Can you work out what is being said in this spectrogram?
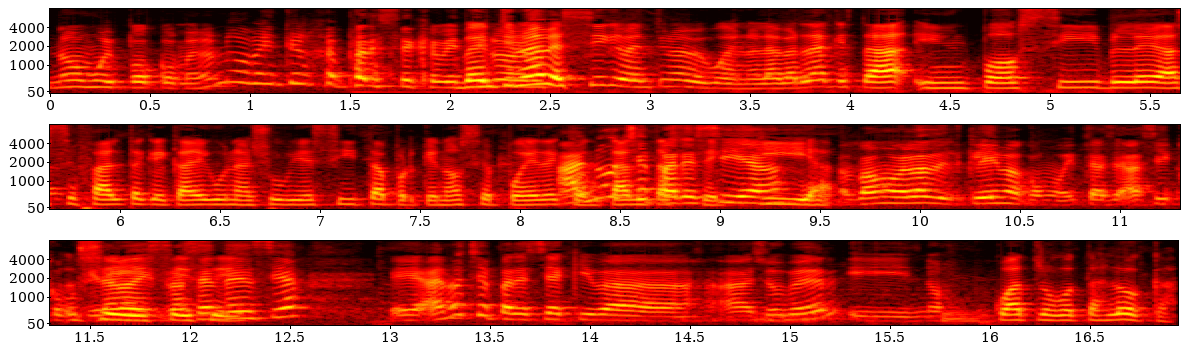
No, muy poco menos. No, 29 parece que 29. 29 sigue 29. Bueno, la verdad que está imposible. Hace falta que caiga una lluviecita porque no se puede con Anoche tanta parecía, sequía. vamos a hablar del clima como así como Sí, nada de sí, sí. trascendencia. Eh, anoche parecía que iba a llover y no, Cuatro gotas locas,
